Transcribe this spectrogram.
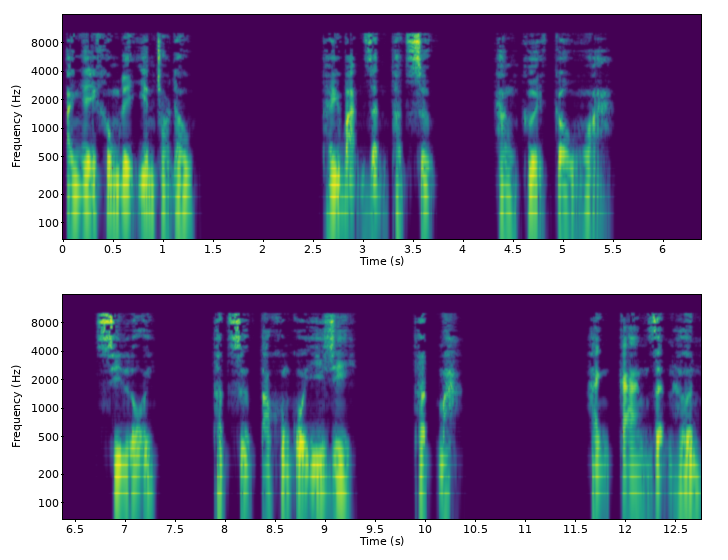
anh ấy không để yên cho đâu. Thấy bạn giận thật sự, Hằng cười cầu hòa. Xin lỗi, thật sự tao không có ý gì. Thật mà. Hạnh càng giận hơn.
